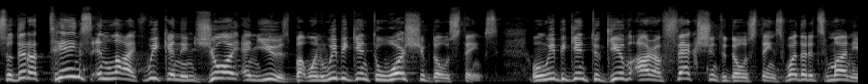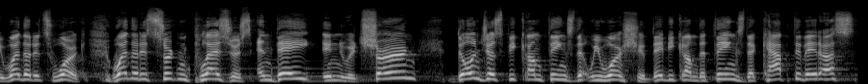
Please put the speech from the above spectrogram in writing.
So there are things in life we can enjoy and use, but when we begin to worship those things, when we begin to give our affection to those things, whether it's money, whether it's work, whether it's certain pleasures, and they in return don't just become things that we worship, they become the things that captivate us,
